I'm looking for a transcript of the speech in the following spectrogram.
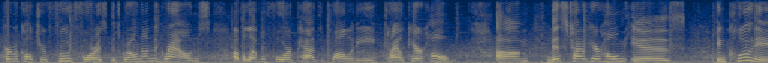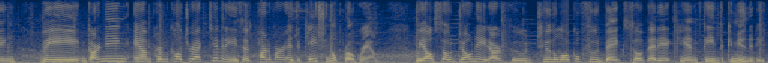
permaculture food forest that's grown on the grounds of a level four Paths to Quality childcare home. Um, this childcare home is including the gardening and permaculture activities as part of our educational program. We also donate our food to the local food bank so that it can feed the community.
